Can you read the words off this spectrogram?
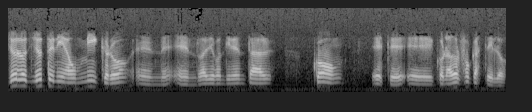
yo, lo- yo tenía un micro en, en Radio Continental con, este, eh, con Adolfo Castelo,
